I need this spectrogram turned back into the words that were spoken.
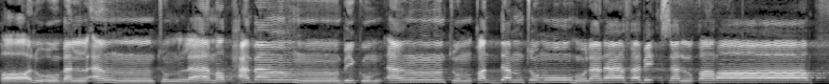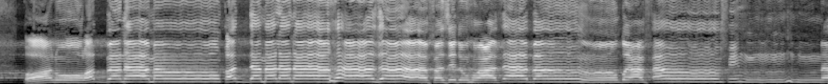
قالوا بل أنتم لا مرحبا بكم. أنتم قدمتموه لنا فبئس القرار. قالوا ربنا من قدم لنا هذا فزده عذابا ضعفا في النار.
